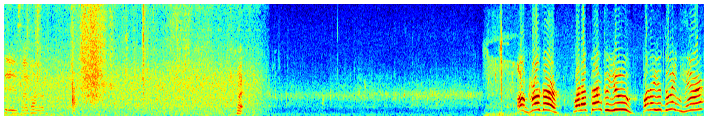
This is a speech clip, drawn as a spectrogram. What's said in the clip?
c'est ça va là. Ouais. Oh brother, what happened to you? What are you doing here?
